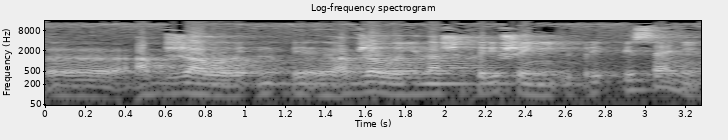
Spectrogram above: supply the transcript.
э, обжалований, наших решений и предписаний,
